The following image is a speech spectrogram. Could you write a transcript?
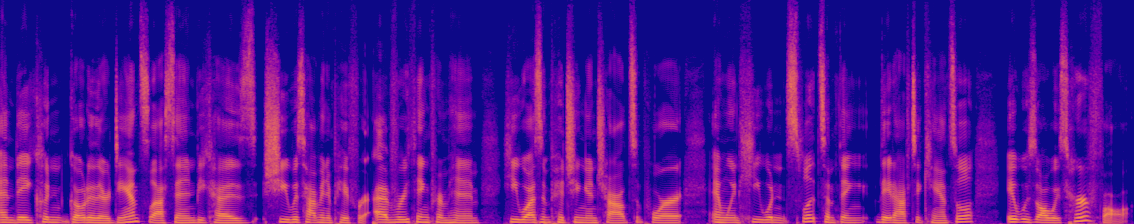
and they couldn't go to their dance lesson because she was having to pay for everything from him, he wasn't pitching in child support. And when he wouldn't split something, they'd have to cancel. It was always her fault.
